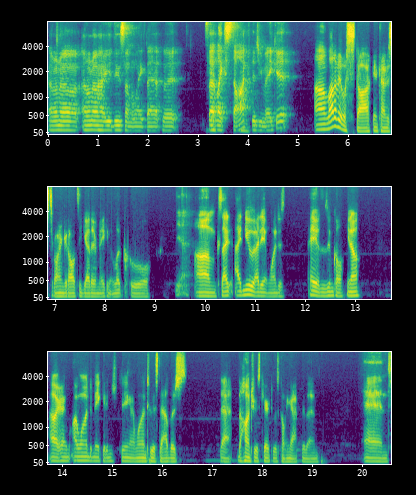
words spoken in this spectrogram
I don't know I don't know how you do something like that, but is that like stock? Did you make it? Um, a lot of it was stock and kind of just throwing it all together, making it look cool. Yeah. Um, because I, I knew I didn't want to just hey, it was a Zoom call, you know. I I wanted to make it interesting. I wanted to establish that the Huntress character was coming after them, and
